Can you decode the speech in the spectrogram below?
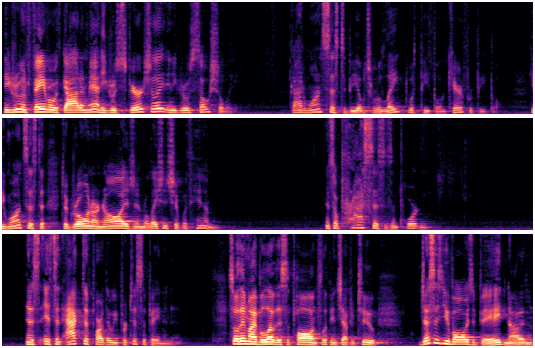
He grew in favor with God and man. He grew spiritually and he grew socially. God wants us to be able to relate with people and care for people. He wants us to, to grow in our knowledge and relationship with Him. And so, process is important. And it's, it's an active part that we participate in it. So then, my beloved, this is Paul in Philippians chapter 2. Just as you've always obeyed, not in,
